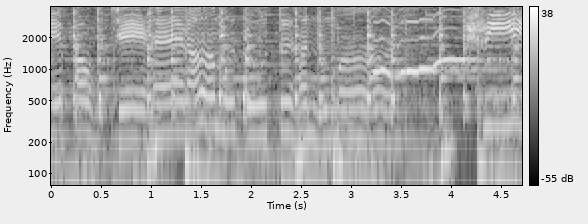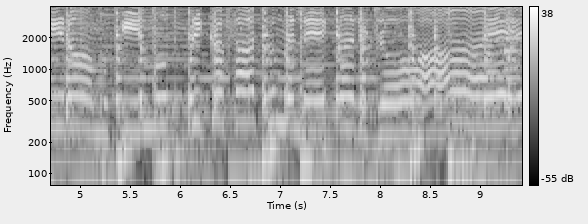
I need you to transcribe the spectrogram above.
में पहुँचे हैं राम दूत हनुमान। श्री राम की मुद्रिका साथ में लेकर जो आए।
